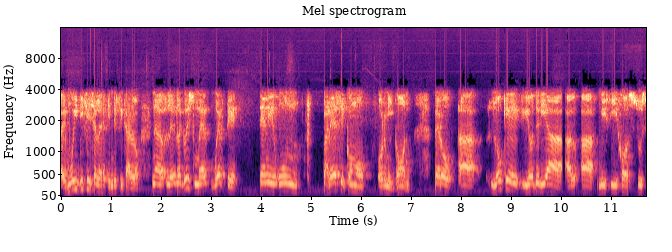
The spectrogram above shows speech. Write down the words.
Es muy difícil identificarlo. No, la, gris muerte tiene un, parece como hormigón, pero uh, lo que yo diría a, mis hijos, sus,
